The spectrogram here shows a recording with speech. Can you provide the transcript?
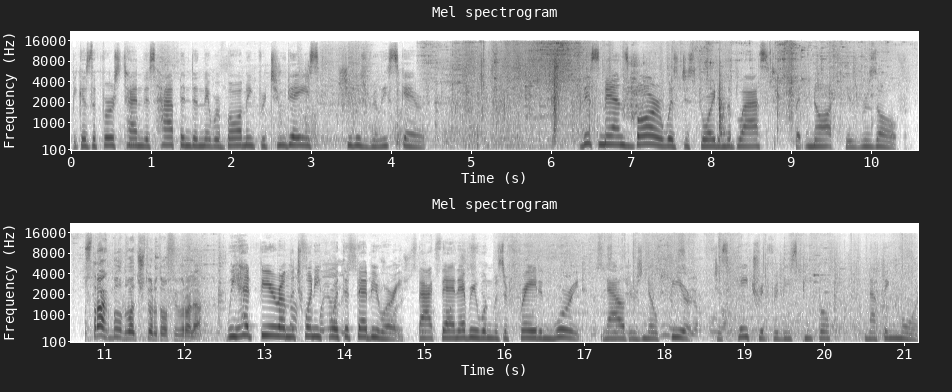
because the first time this happened and they were bombing for two days, she was really scared. This man's bar was destroyed in the blast, but not his resolve. We had fear on the 24th of February. Back then, everyone was afraid and worried. Now there's no fear, just hatred for these people, nothing more.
